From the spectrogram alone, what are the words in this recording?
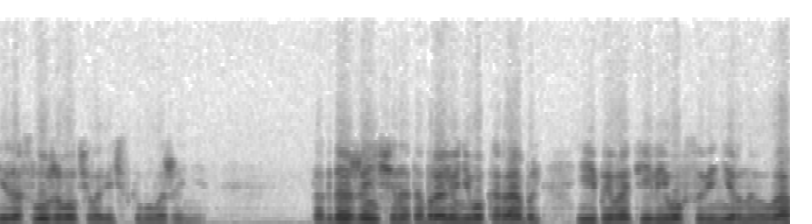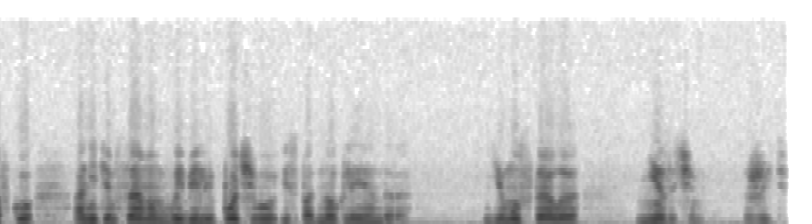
и заслуживал человеческого уважения. Когда женщины отобрали у него корабль и превратили его в сувенирную лавку, они тем самым выбили почву из-под ног Леендера. Ему стало незачем жить.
